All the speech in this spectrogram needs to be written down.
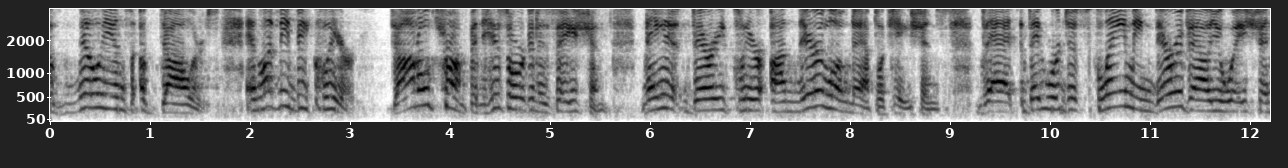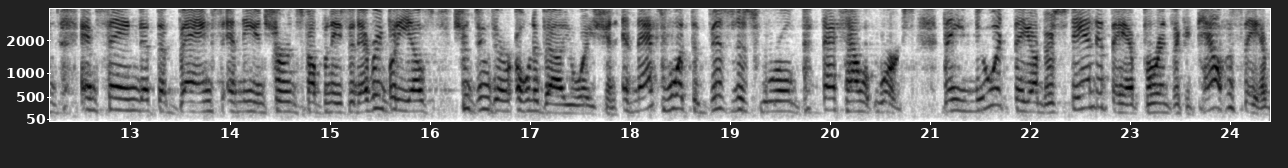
of millions of dollars. And let me be clear Donald Trump and his organization made it very clear on their loan applications that they were disclaiming their evaluation and saying that the banks and the insurance companies and everybody else should do their own evaluation. And that's what the business world, that's how it works. They knew it, they understand it, they have forensic accountants, they have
